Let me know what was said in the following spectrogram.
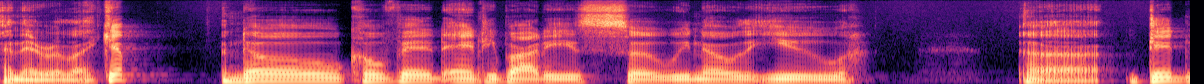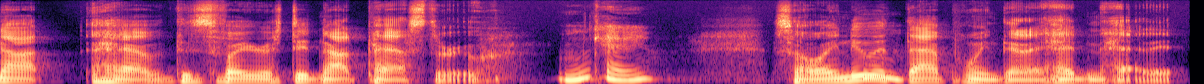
And they were like, yep, no COVID antibodies. So we know that you uh, did not have this virus, did not pass through. okay. So I knew at that point that I hadn't had it.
